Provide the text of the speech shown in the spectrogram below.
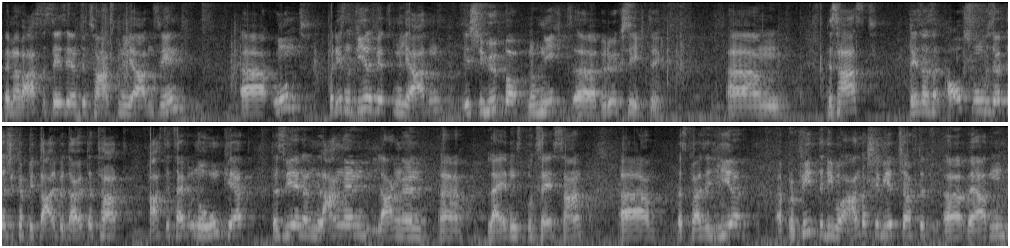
wenn man weiß, dass das irgendwie 20 Milliarden sind. Äh, und bei diesen 44 Milliarden ist die Hypo noch nicht äh, berücksichtigt. Ähm, das heißt, das, was ein Aufschwung für das österreichische Kapital bedeutet hat, heißt jetzt einfach nur umgekehrt, dass wir in einem langen, langen äh, Leidensprozess sind äh, dass quasi hier äh, Profite, die woanders erwirtschaftet äh, werden,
